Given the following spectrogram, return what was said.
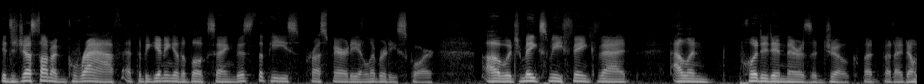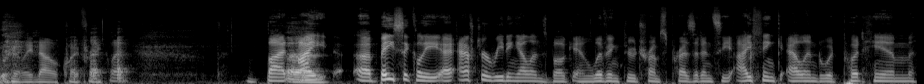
It's just on a graph at the beginning of the book saying this is the peace, prosperity, and liberty score, uh, which makes me think that Eland put it in there as a joke, but but I don't really know, quite frankly. But I uh, basically, after reading Eland's book and living through Trump's presidency, I think Eland would put him.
